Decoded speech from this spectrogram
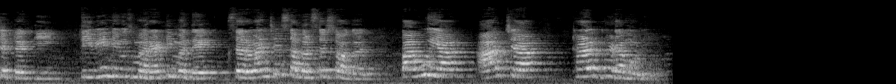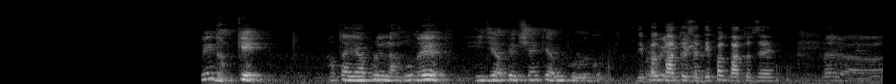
म्हटलं की टीव्ही न्यूज मराठीमध्ये सर्वांचे सहर्ष स्वागत. पाहूया आजच्या ठळक घडामोडी. हे धक्के. आता यापुढे लागू नयेत ही जी अपेक्षा आहे ती आम्ही पूर्ण करू. दीपक बातूस दीपक बातूस. आहे सर अ,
